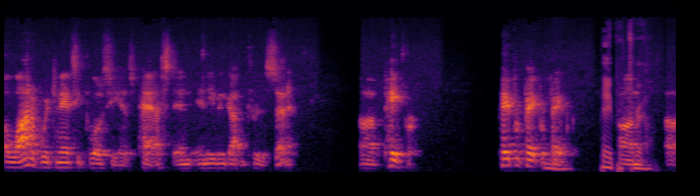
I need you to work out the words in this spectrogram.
a lot of which Nancy Pelosi has passed and, and even gotten through the Senate. Uh, paper, paper, paper, paper. Paper um, trail. Uh,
